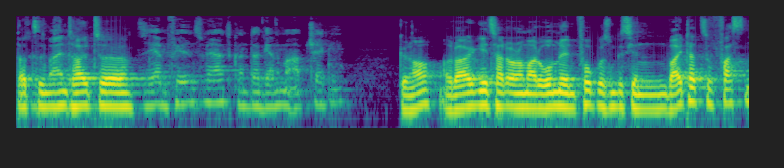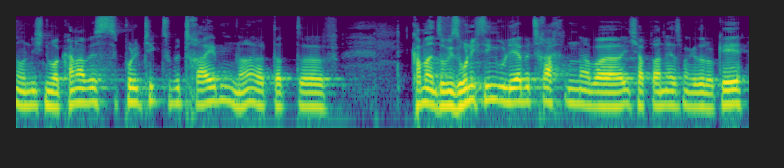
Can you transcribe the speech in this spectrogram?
Das sind, sind halt äh, sehr empfehlenswert. Könnt ihr gerne mal abchecken. Genau, aber da geht's halt auch nochmal darum, den Fokus ein bisschen weiter zu fassen und nicht nur Cannabis-Politik zu betreiben. Ne? Das, das, äh, kann man sowieso nicht singulär betrachten, aber ich habe dann erstmal gesagt, okay,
